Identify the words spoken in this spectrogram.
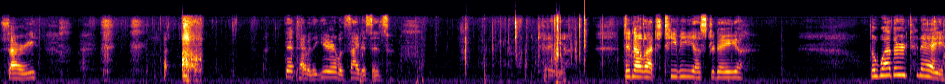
Sorry. That time of the year with sinuses. Okay. Did not watch TV yesterday. The weather today.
